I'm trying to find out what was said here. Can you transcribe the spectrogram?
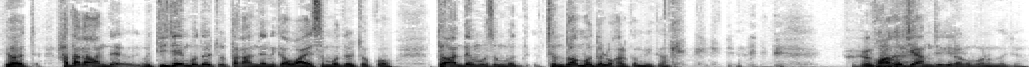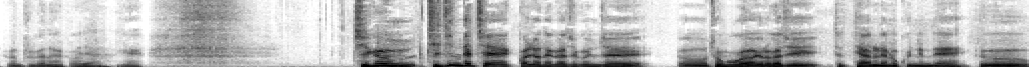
그러니까 하다가 안 돼, DJ 모델 쫓다가 안 되니까 YS 모델 쫓고 더 안 되면 무슨 뭐 전두환 모델로 갈 겁니까? 그건 과거 불가- 지향적이라고 보는 거죠. 그건 불가능할 것 같아요. 예. 예. 지금 지진 대책 관련해 가지고 이제 어, 정부가 여러 가지 대- 대안을 내놓고 있는데 그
